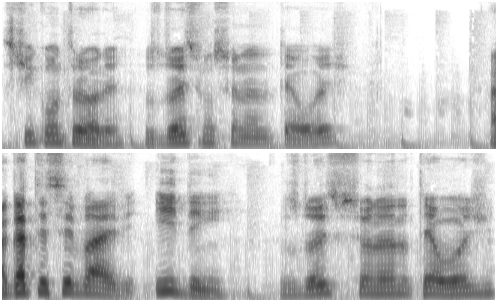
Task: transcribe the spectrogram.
Steam Controller, os dois funcionando até hoje. HTC Vive, idem, os dois funcionando até hoje.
